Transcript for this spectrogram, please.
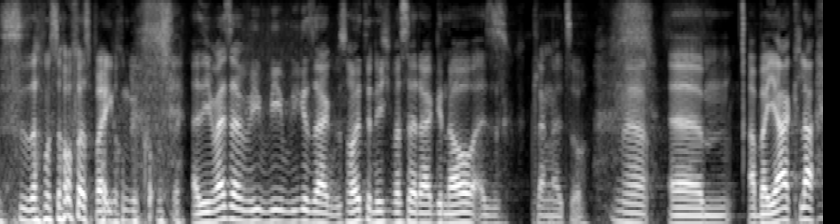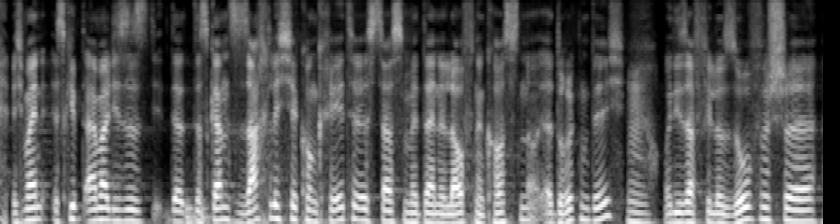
Das, da muss auch was bei rumgekommen sein. Also ich weiß ja, wie, wie, wie gesagt, bis heute nicht, was er da genau, also es klang halt so. Ja. Ähm, aber ja, klar. Ich meine, es gibt einmal dieses, da- das ganz sachliche, konkrete ist das mit deine laufenden Kosten erdrücken dich. Und dieser philosophische,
